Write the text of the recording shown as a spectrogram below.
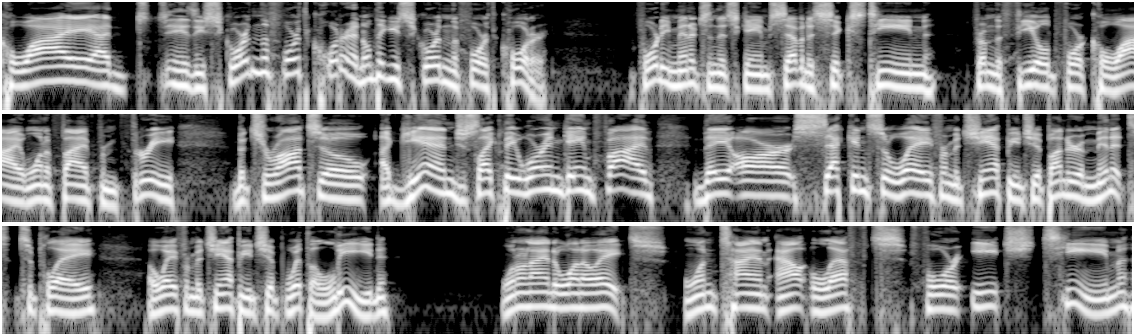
Kawhi, uh, has he scored in the fourth quarter? I don't think he scored in the fourth quarter. 40 minutes in this game, 7 to 16 from the field for Kawhi, 1 of 5 from 3. But Toronto, again, just like they were in game five, they are seconds away from a championship, under a minute to play away from a championship with a lead. 109 to 108. One time out left for each team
